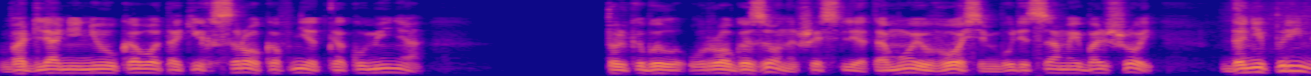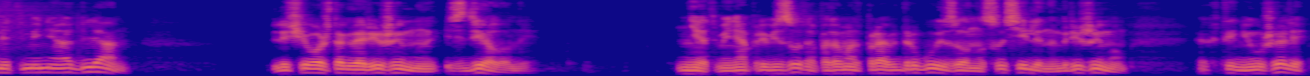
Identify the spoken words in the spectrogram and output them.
В Адляне ни у кого таких сроков нет, как у меня. Только был у рога зоны шесть лет, а мой восемь будет самый большой. Да не примет меня Адлян. Для чего же тогда режимы сделаны? Нет, меня привезут, а потом отправят в другую зону с усиленным режимом. Эх ты, неужели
